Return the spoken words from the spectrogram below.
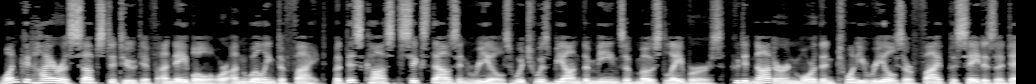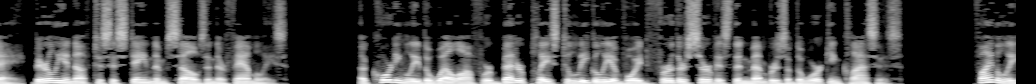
One could hire a substitute if unable or unwilling to fight, but this cost 6,000 reals which was beyond the means of most laborers, who did not earn more than 20 reals or 5 pesetas a day, barely enough to sustain themselves and their families. Accordingly the well-off were better placed to legally avoid further service than members of the working classes. Finally,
